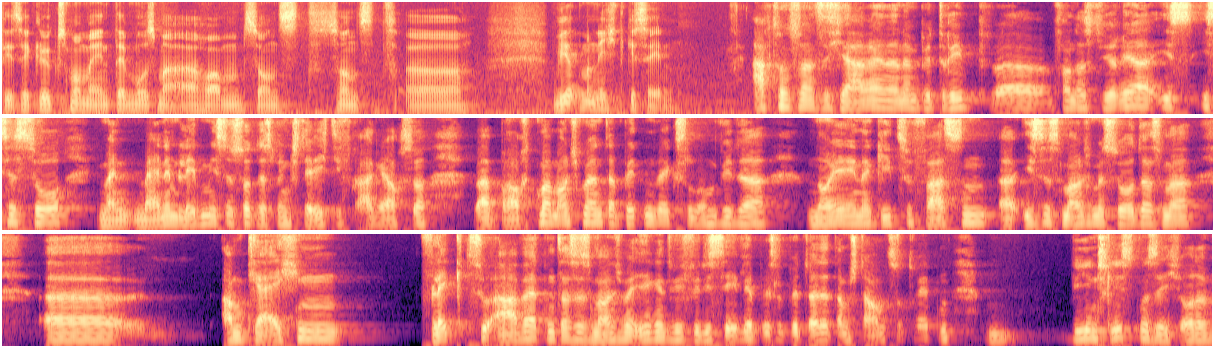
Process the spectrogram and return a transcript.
diese Glücksmomente muss man auch haben, sonst, sonst äh, wird man nicht gesehen. 28 Jahre in einem Betrieb äh, von der Styria, ist, ist es so, ich meine, in meinem Leben ist es so, deswegen stelle ich die Frage auch so, äh, braucht man manchmal einen Tapetenwechsel, um wieder neue Energie zu fassen? Äh, ist es manchmal so, dass man äh, am gleichen Fleck zu arbeiten, dass es manchmal irgendwie für die Seele ein bisschen bedeutet, am Stamm zu treten. Wie entschließt man sich oder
